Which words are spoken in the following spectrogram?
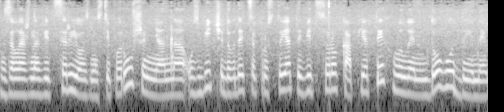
Залежно від серйозності порушення, на узбіччі доведеться простояти від 45 хвилин до години.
